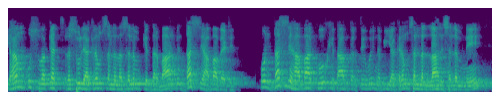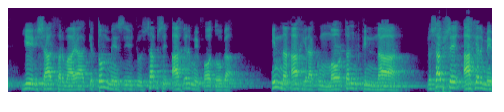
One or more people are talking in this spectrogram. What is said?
کہ ہم اس وقت رسول اکرم صلی اللہ علیہ وسلم کے دربار میں دس صحابہ بیٹھے تھے۔ ان دس صحابہ کو خطاب کرتے ہوئے نبی اکرم صلی اللہ علیہ وسلم نے یہ ارشاد فرمایا کہ تم میں سے جو سب سے آخر میں فوت ہوگا، ان نہ آخر کم موتن فنار جو سب سے آخر میں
